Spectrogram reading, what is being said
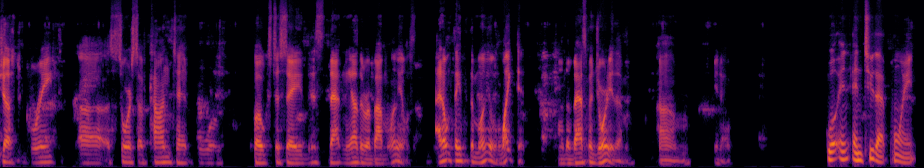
just great uh, source of content for folks to say this, that, and the other about millennials. I don't think the millennials liked it. Uh, the vast majority of them, um, you know, Well, and, and to that point,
